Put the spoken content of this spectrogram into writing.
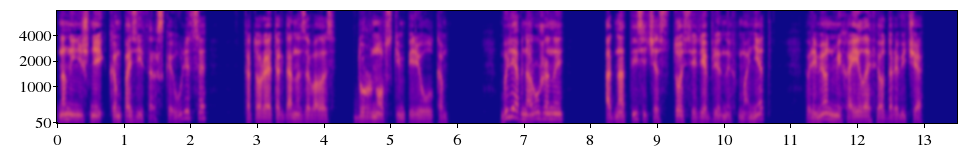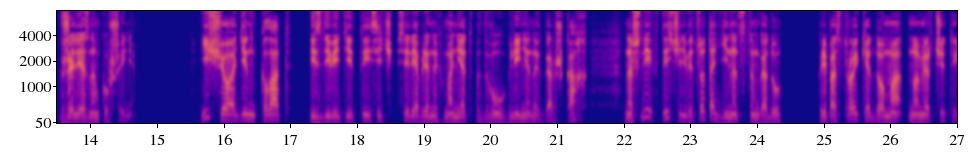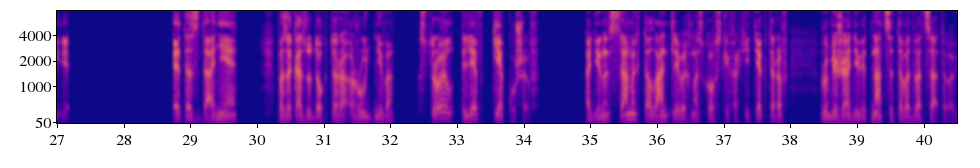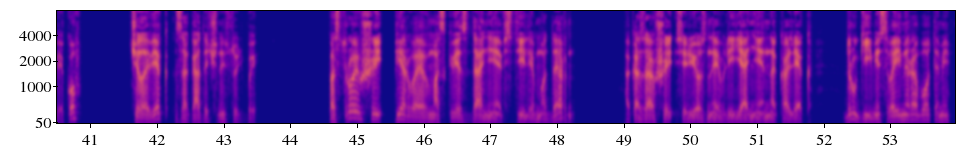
на нынешней Композиторской улице, которая тогда называлась Дурновским переулком, были обнаружены 1100 серебряных монет времен Михаила Федоровича в железном кувшине. Еще один клад из 9000 серебряных монет в двух глиняных горшках нашли в 1911 году при постройке дома номер 4. Это здание по заказу доктора Руднева строил Лев Кекушев, один из самых талантливых московских архитекторов рубежа XIX-XX веков, человек загадочной судьбы. Построивший первое в Москве здание в стиле модерн, оказавший серьезное влияние на коллег другими своими работами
